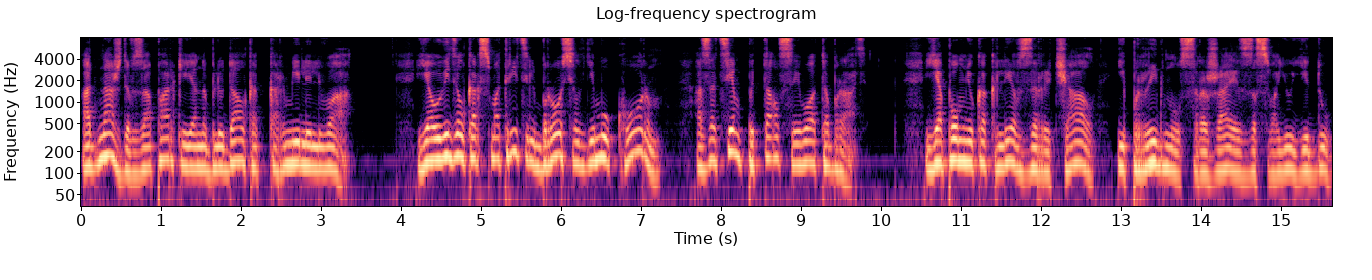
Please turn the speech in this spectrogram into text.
Однажды в зоопарке я наблюдал, как кормили льва. Я увидел, как смотритель бросил ему корм, а затем пытался его отобрать. Я помню, как лев зарычал и прыгнул, сражаясь за свою еду.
